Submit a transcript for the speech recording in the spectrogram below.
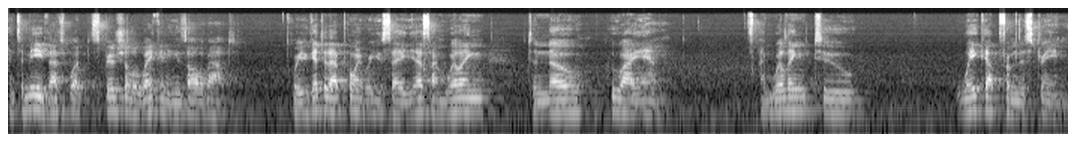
and to me, that's what spiritual awakening is all about. Where you get to that point where you say, Yes, I'm willing to know who I am. I'm willing to wake up from this dream,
